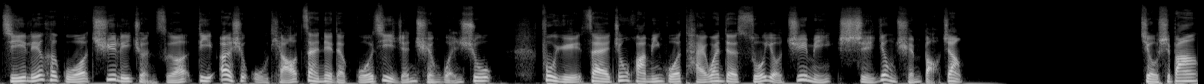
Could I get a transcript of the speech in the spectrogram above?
及联合国区里准则第二十五条在内的国际人权文书，赋予在中华民国台湾的所有居民使用权保障。九十八，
